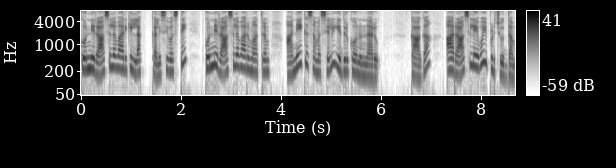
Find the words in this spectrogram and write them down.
కొన్ని రాసులవారికి లక్ కలిసివస్తే కొన్ని రాసులవారు మాత్రం అనేక సమస్యలు ఎదుర్కోనున్నారు. కాగా ఆ రాసులేవో ఇప్పుడు చూద్దాం.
